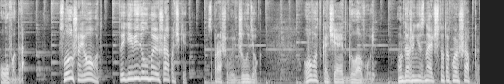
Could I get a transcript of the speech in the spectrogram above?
овода. «Слушай, овод, ты не видел моей шапочки?» – спрашивает желудек. Овод качает головой. Он даже не знает, что такое шапка.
